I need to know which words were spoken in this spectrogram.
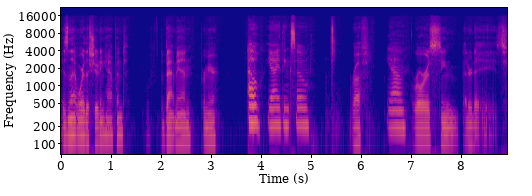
Isn't that where the shooting happened? The Batman premiere. Oh, yeah, I think so. Rough. Yeah. Aurora's seen better days.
